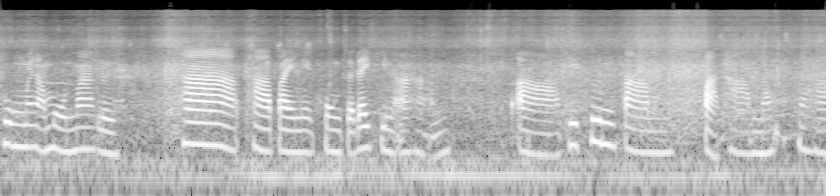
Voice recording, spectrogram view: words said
ทุ่งแม่น้ำมูลมากเลย ถ้าพาไปเนี่ยคงจะได้กินอาหารที่ขึ้นตามป่าทามเนาะนะคะ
